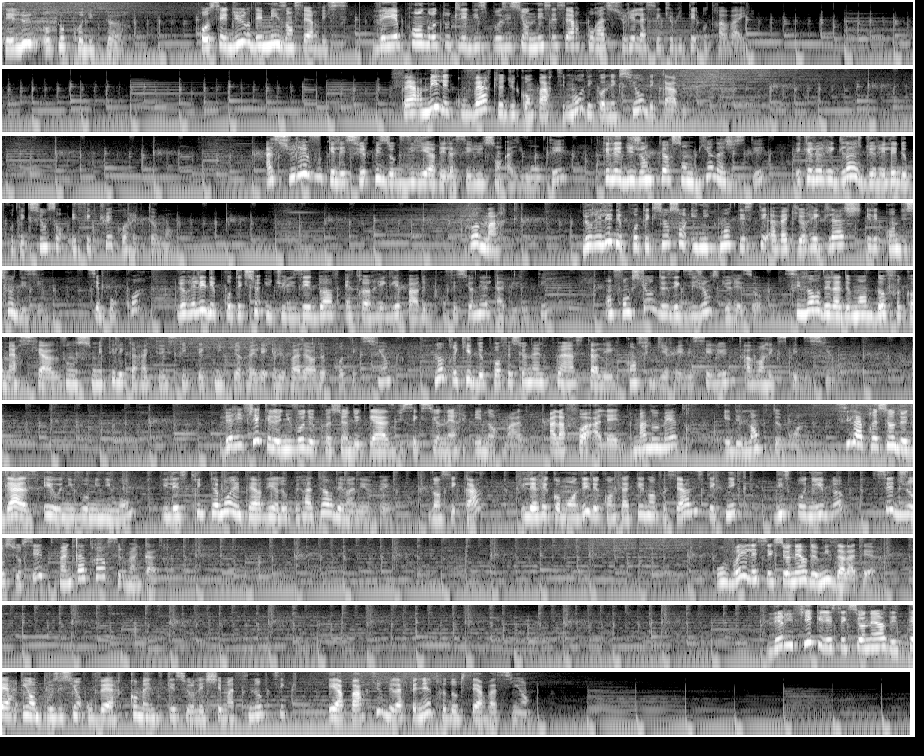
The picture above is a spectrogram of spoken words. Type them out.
cellule autoproducteur. Procédure des mises en service. Veuillez prendre toutes les dispositions nécessaires pour assurer la sécurité au travail. Fermez les couvercles du compartiment des connexions des câbles. Assurez-vous que les circuits auxiliaires de la cellule sont alimentés, que les disjoncteurs sont bien ajustés et que le réglage du relais de protection sont effectués correctement. Remarque, le relais de protection sont uniquement testés avec le réglage et les conditions d'usine. C'est pourquoi le relais de protection utilisés doivent être réglés par des professionnels habilités en fonction des exigences du réseau. Si lors de la demande d'offres commerciales, vous nous soumettez les caractéristiques techniques de relais et les valeurs de protection, notre équipe de professionnels peut installer, configurer les cellules avant l'expédition. Vérifiez que le niveau de pression de gaz du sectionnaire est normal, à la fois à l'aide du manomètre et de lampes de moins. Si la pression de gaz est au niveau minimum, il est strictement interdit à l'opérateur de manœuvrer. Dans ces cas, il est recommandé de contacter notre service technique disponible 7 jours sur 7, 24 heures sur 24. Ouvrez les sectionnaires de mise à la terre. Vérifiez que les sectionnaires de terre est en position ouverte comme indiqué sur les schémas synoptiques et à partir de la fenêtre d'observation.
